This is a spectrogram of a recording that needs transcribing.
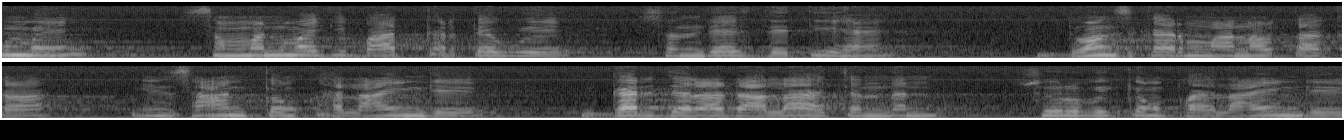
में समन्वय की बात करते हुए संदेश देती हैं ध्वंस कर मानवता का इंसान क्यों कहलाएँगे? गर जरा डाला है चंदन, सुर भी क्यों फैलाएँगे?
